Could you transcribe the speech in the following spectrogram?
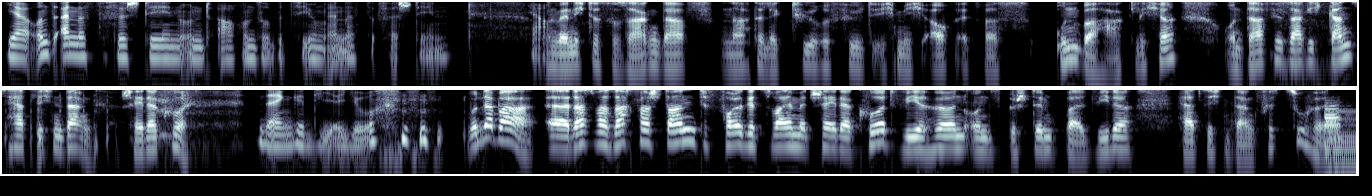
ja, uns anders zu verstehen und auch unsere Beziehung anders zu verstehen. Ja. Und wenn ich das so sagen darf, nach der Lektüre fühlte ich mich auch etwas unbehaglicher. Und dafür sage ich ganz herzlichen Dank, Shader Kurt. Danke dir, Jo. Wunderbar. Äh, das war Sachverstand, Folge 2 mit Shader Kurt. Wir hören uns bestimmt bald wieder. Herzlichen Dank fürs Zuhören.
